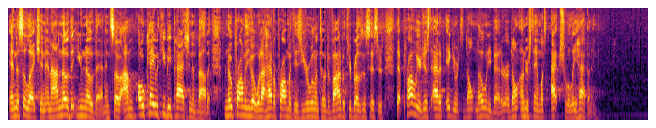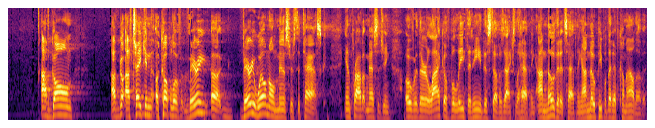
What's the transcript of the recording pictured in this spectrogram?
in this election, and I know that you know that. And so I'm okay with you be passionate about it. No problem with you. What I have a problem with is you're willing to divide with your brothers and sisters that probably are just out of ignorance, don't know any better, or don't understand what's actually happening. I've gone, I've, got, I've taken a couple of very, uh, very well known ministers to task in private messaging over their lack of belief that any of this stuff is actually happening. I know that it's happening. I know people that have come out of it.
